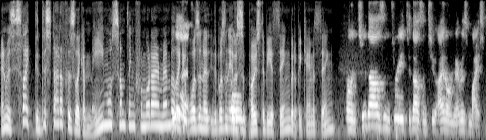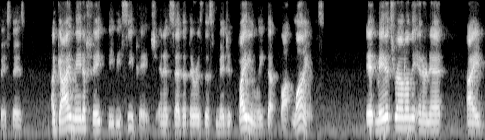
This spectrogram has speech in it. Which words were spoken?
And was this like? Did this start off as like a meme or something? From what I remember, like it wasn't. A, it wasn't ever So- supposed to be a thing, but it became a thing. So in 2003, 2002, I don't remember, it was MySpace days. A guy made a fake BBC page, and it said that there was this midget fighting league that fought lions. It made its round on the internet. I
